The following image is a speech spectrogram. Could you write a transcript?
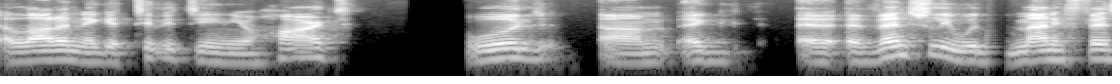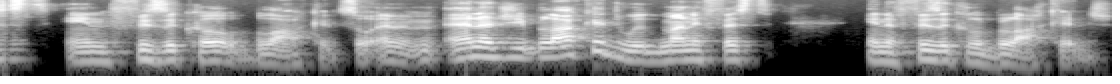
a lot of negativity in your heart would um, eventually would manifest in physical blockage. So um, energy blockage would manifest in a physical blockage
